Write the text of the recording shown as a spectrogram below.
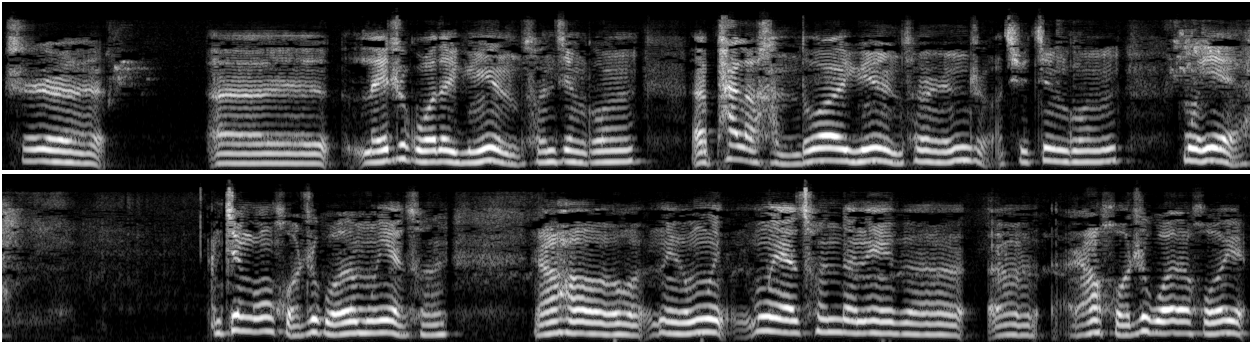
是。呃，雷之国的云隐村进攻，呃，派了很多云隐村忍者去进攻木叶，进攻火之国的木叶村，然后那个木木叶村的那个，呃，然后火之国的火影，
